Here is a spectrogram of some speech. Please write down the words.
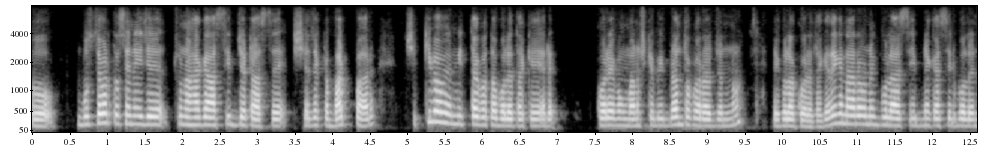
তো বুঝতে পারতেছেন এই যে চুনাহাগা আসিফ যেটা আছে, সে যে একটা বাটপার, সে কীভাবে মিথ্যা কথা বলে থাকে করে এবং মানুষকে বিভ্রান্ত করার জন্য এগুলা করে থাকে। দেখেন আরও অনেকগুলো আছে, ইবনে কাসির বলেন,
